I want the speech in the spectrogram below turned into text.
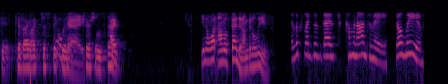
Could I like just stick with Trish instead? I- You know what? I'm offended. I'm gonna leave. It looks like this guy's coming on to me. Don't leave.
